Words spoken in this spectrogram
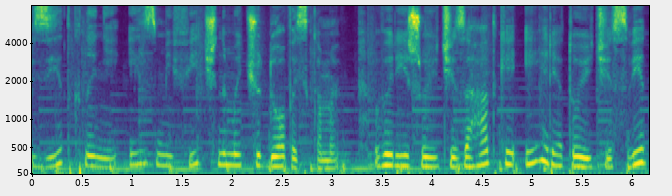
зіткненні із міфічними чудовиськами, вирішуючи загадки і рятуючи світ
